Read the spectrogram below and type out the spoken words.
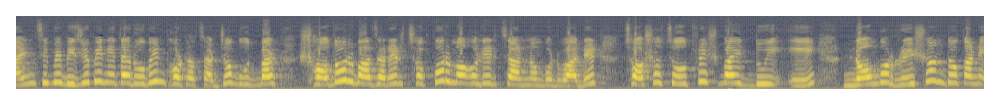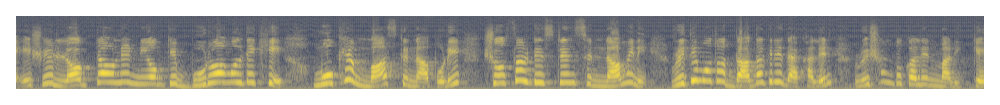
আইনজীবী, বিজেপি নেতা রবীন ভট্টাচার্য বুধবার সদর বাজারের ছপ্পর মহলের চার নম্বর ওয়ার্ডের ছশো চৌত্রিশ বাই দুই এ নম্বর রেশন দোকানে এসে লকডাউনের নিয়মকে বুড়ো আঙুল দেখিয়ে মুখে মাস্ক না পরে সোশ্যাল ডিস্টেন্স না মেনে রীতিমতো দাদাগিরি দেখালেন রেশন দোকানের মালিককে।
